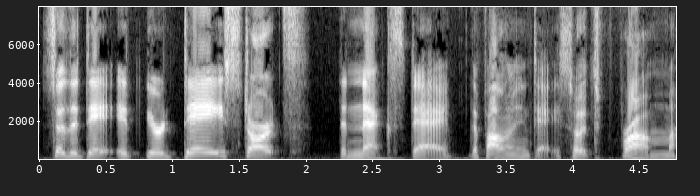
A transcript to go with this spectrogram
So the day it, your day starts the next day, the following day. So it's from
